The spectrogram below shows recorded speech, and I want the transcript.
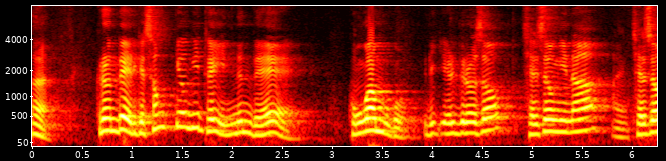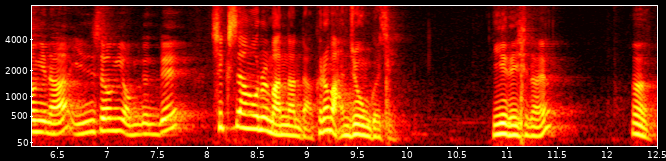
어, 그런데 이렇게 성격이 돼 있는데 고관무고 예를 들어서 재성이나 아니, 재성이나 인성이 없는데 식상운을 만난다. 그러면 안 좋은 거지. 이해되시나요? 어,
